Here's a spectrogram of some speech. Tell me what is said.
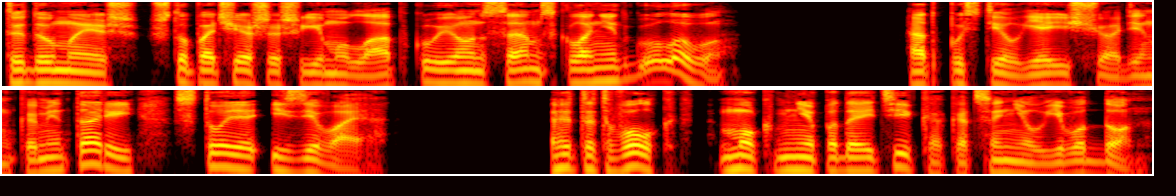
Ты думаешь, что почешешь ему лапку, и он сам склонит голову?» Отпустил я еще один комментарий, стоя и зевая. Этот волк мог мне подойти, как оценил его Дон.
